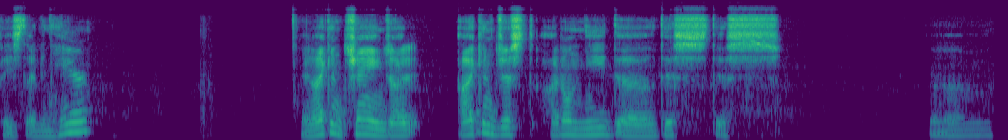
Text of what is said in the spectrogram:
paste that in here. And I can change I I can just I don't need uh, this this um,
